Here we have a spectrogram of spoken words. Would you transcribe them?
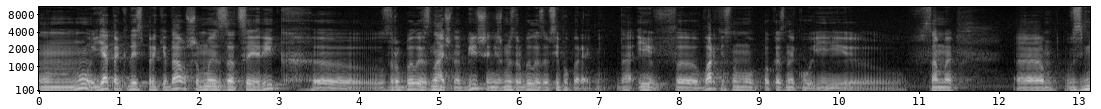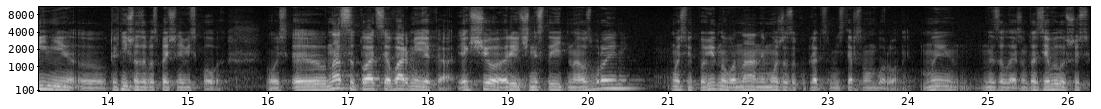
М, Ну, я так десь прикидав, що ми за цей рік е, зробили значно більше, ніж ми зробили за всі попередні. І в е, вартісному показнику, і е, саме в зміні технічного забезпечення військових. Ось у нас ситуація в армії яка? Якщо річ не стоїть на озброєнні, ось відповідно вона не може закуплятися Міністерством оборони. Ми не залежимо. Тобто з'явилося щось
